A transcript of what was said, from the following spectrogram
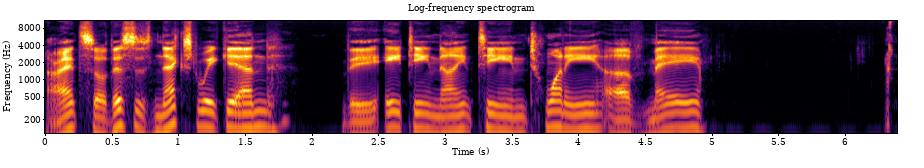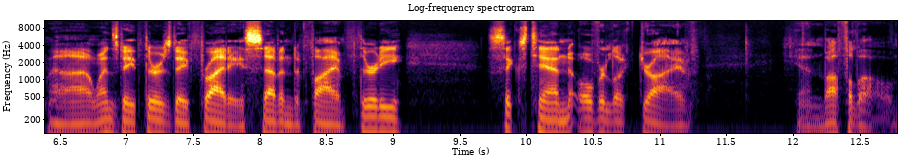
All right, so this is next weekend, the 18, 19, 20 of May. Uh, Wednesday, Thursday, Friday, 7 to 5.30, 610 Overlook Drive in Buffalo.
